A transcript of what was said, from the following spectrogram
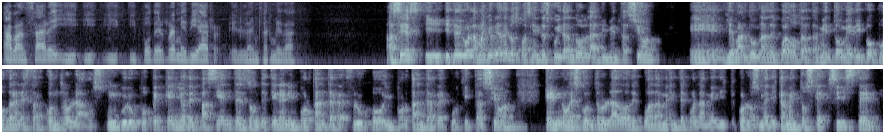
avanzar y, y poder remediar eh, la enfermedad. Así es, y, te digo, la mayoría de los pacientes cuidando la alimentación, eh, llevando un adecuado tratamiento médico podrán estar controlados. Un grupo pequeño de pacientes donde tienen importante reflujo, importante regurgitación, que no es controlado adecuadamente con, los medicamentos que existen,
